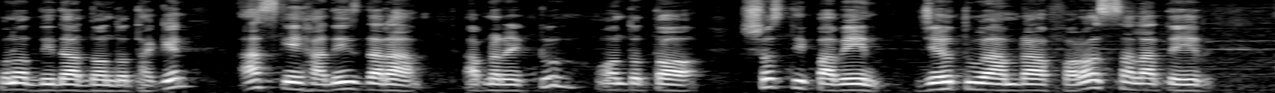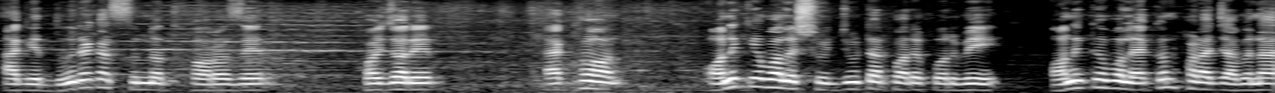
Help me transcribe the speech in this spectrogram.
কোনো দ্বিধা দ্বন্দ্ব থাকেন, আজকে হাদিস দ্বারা আপনারা একটু অন্তত স্বস্তি পাবেন। যেহেতু আমরা ফরজ সালাতের আগে দুই রেখা সুন্নত ফরজের, ফজরের। এখন অনেকে বলে সূর্য ওঠার পরে পড়বে, অনেকে বলে এখন পড়া যাবে না।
